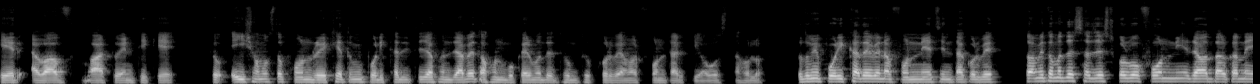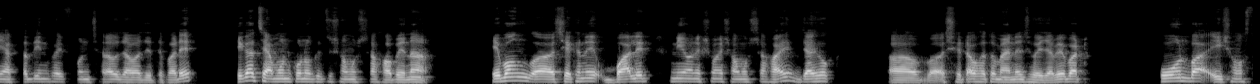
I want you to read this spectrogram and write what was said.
কের অ্যাভাব বা টোয়েন্টি কে তো এই সমস্ত ফোন রেখে তুমি পরীক্ষা দিতে যখন যাবে, তখন বুকের মধ্যে ধুক ধুক করবে, আমার ফোনটার কি অবস্থা হলো? তো তুমি পরীক্ষা দেবে না ফোন নিয়ে চিন্তা করবে। তো আমি তোমাদের সাজেস্ট করব ফোন নিয়ে যাওয়ার দরকার নেই। একটা দিন ভাই ফোন ছাড়াও যাওয়া যেতে পারে। ঠিক আছে? এমন কোনো কিছু সমস্যা হবে না। এবং সেখানে ওয়ালেট নিয়ে অনেক সময় সমস্যা হয়। যাই হোক সেটাও হয়তো ম্যানেজ হয়ে যাবে। বাট ফোন বা এই সমস্ত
